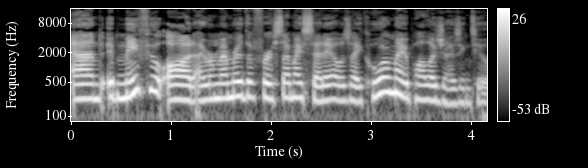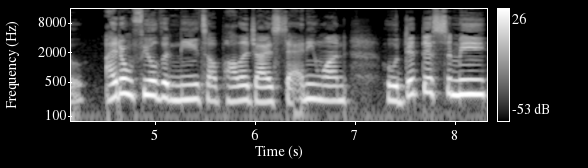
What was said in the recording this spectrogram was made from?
And it may feel odd. I remember the first time I said it, I was like, who am I apologizing to? I don't feel the need to apologize to anyone who did this to me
